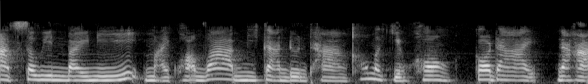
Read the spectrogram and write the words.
อัศวินใบนี้ หมายความว่ามีการเดินทางเข้ามาเกี่ยวข้องก็ได้นะคะ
